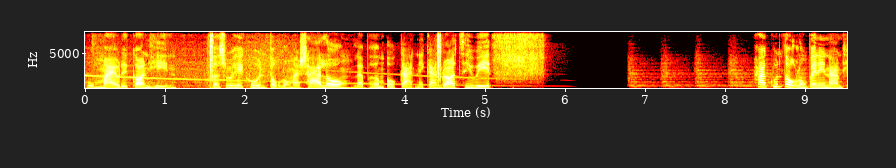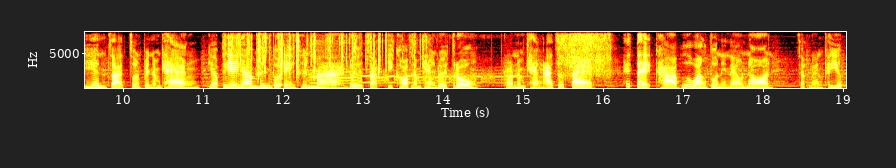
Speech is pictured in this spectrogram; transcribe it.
พุ่มไม้หรือก้อนหิน จะช่วยให้คุณตกลงมาช้าลง และเพิ่มโอกาสในการรอดชีวิตากคุณตกลงไปในน้ำที่เย็นจัดจนเป็นน้ำแข็ง อย่าพยายามดึงตัวเองขึ้นมา โดยจับที่ขอบน้ำแข็งโดยตรง เพราะน้ำแข็งอาจจะแตก ให้เตะขาเพื่อวางตัวในแนวนอน จากนั้นขยับ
